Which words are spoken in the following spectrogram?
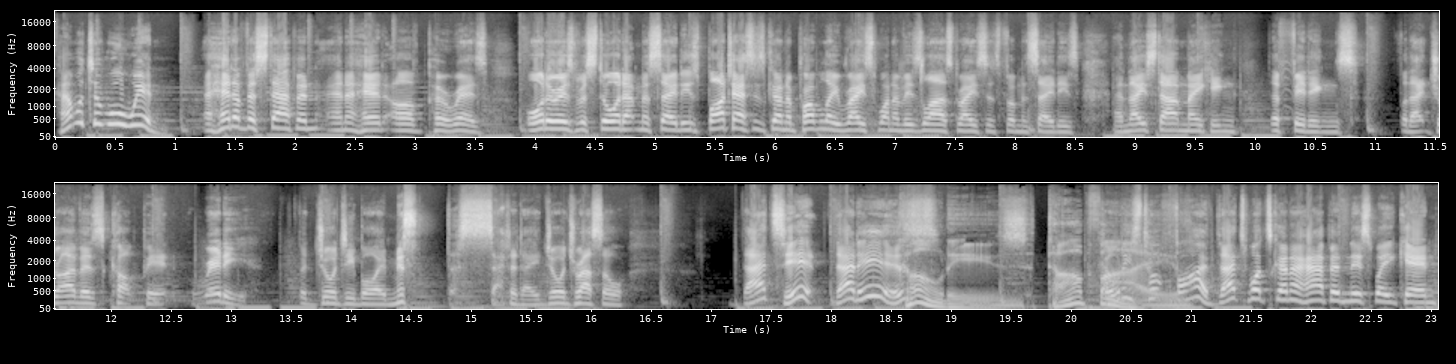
Hamilton will win ahead of Verstappen and ahead of Perez. Order is restored at Mercedes. Bottas is going to probably race one of his last races for Mercedes, and they start making the fittings for that driver's cockpit ready for Georgie Boy, Mr. Saturday, George Russell. That's it. That is. Cody's top five. Cody's top five. That's what's going to happen this weekend.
